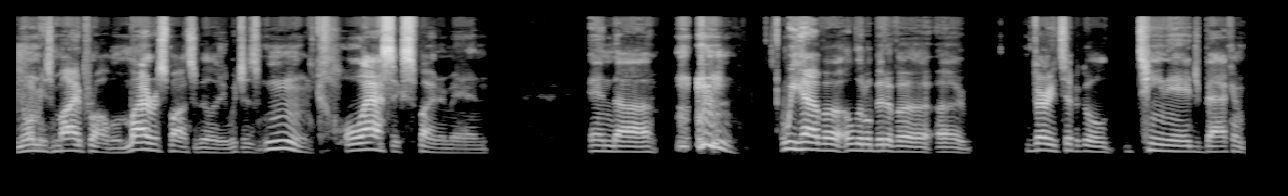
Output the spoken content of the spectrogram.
Normie's my problem, my responsibility, which is mm, classic Spider-Man and uh, we have a, a little bit of a, a very typical teenage back and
